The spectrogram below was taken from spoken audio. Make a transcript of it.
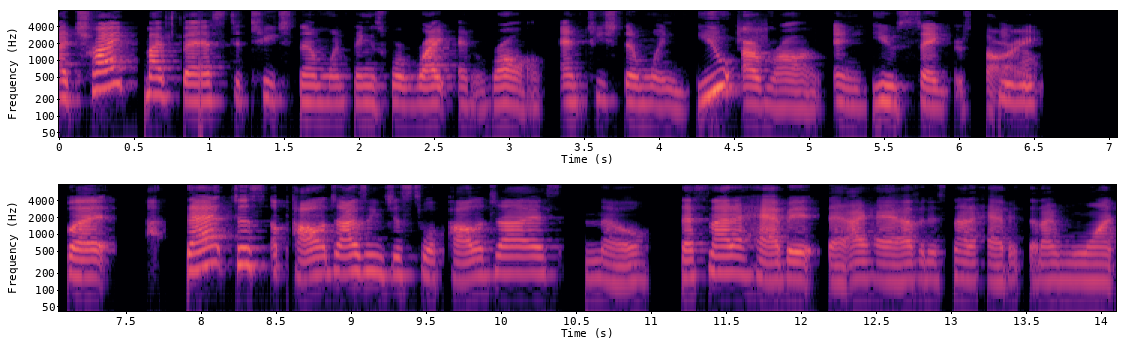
i tried my best to teach them when things were right and wrong and teach them when you are wrong and you say you're sorry Mhm. but uh, that just apologizing just to apologize no that's not a habit that i have and it's not a habit that i want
